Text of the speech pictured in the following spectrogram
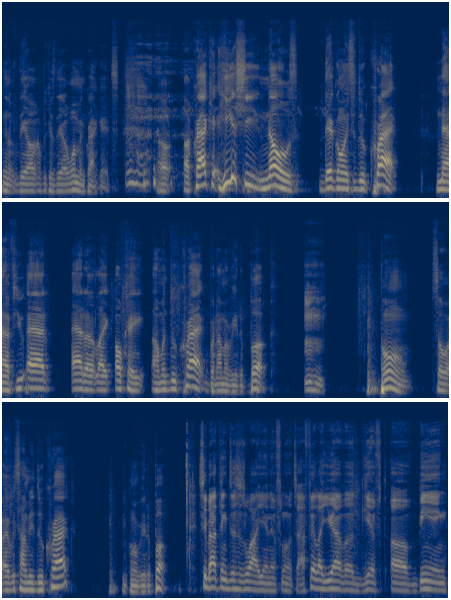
You know, they are because they are women crackheads. Uh, a crackhead, he or she knows they're going to do crack. Now, if you add add a like, okay, I'm gonna do crack, but I'm gonna read a book. Mhm. Boom. So every time you do crack, you're gonna read a book. See, but I think this is why you're an influencer. I feel like you have a gift of being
